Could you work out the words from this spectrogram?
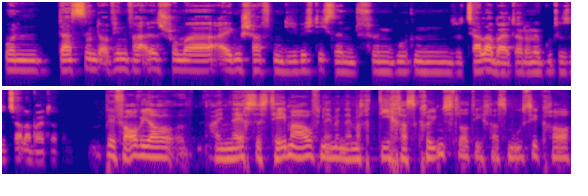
und das sind auf jeden Fall alles schon mal Eigenschaften, die wichtig sind für einen guten Sozialarbeiter oder eine gute Sozialarbeiterin. Bevor wir ein nächstes Thema aufnehmen, nämlich dich als Künstler, dich als Musiker,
